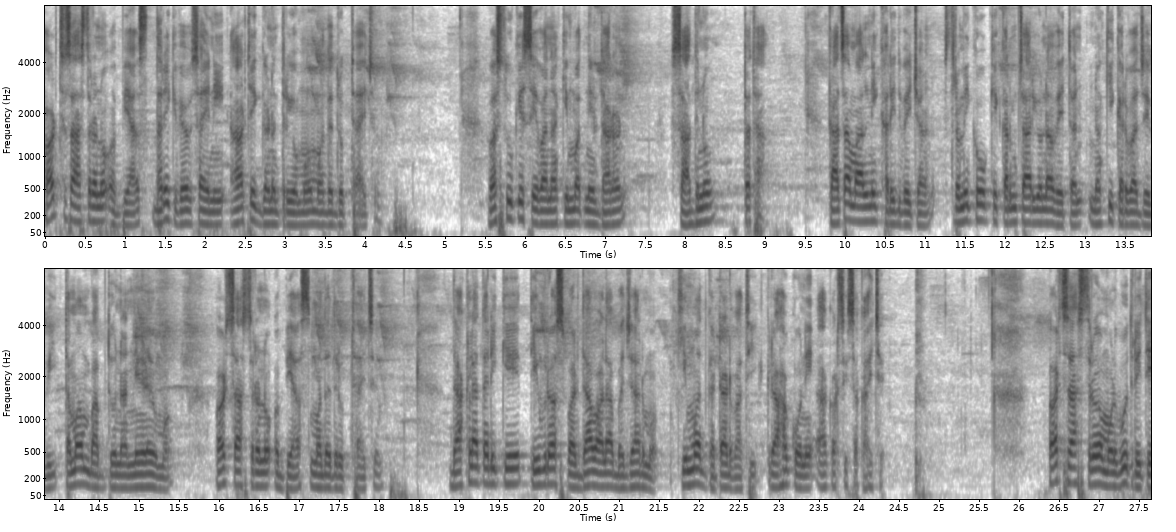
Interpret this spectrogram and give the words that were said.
અર્થશાસ્ત્રનો અભ્યાસ દરેક વ્યવસાયની આર્થિક ગણતરીઓમાં મદદરૂપ થાય છે. વસ્તુ કે સેવાના કિંમત નિર્ધારણ, સાધનો તથા કાચા માલની ખરીદ વેચાણ, શ્રમિકો કે કર્મચારીઓના વેતન નક્કી કરવા જેવી તમામ બાબતોના નિર્ણયોમાં અર્થશાસ્ત્રનો અભ્યાસ મદદરૂપ થાય છે. દાખલા તરીકે તીવ્ર સ્પર્ધાવાળા બજારમાં કિંમત ઘટાડવાથી ગ્રાહકોને આકર્ષી શકાય છે. અર્થશાસ્ત્ર મૂળભૂત રીતે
